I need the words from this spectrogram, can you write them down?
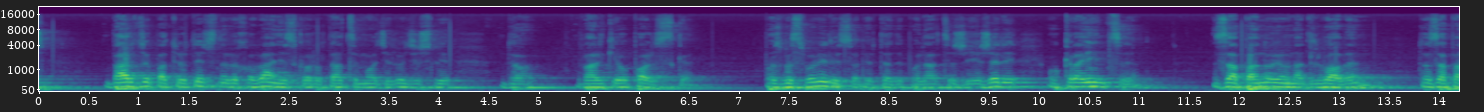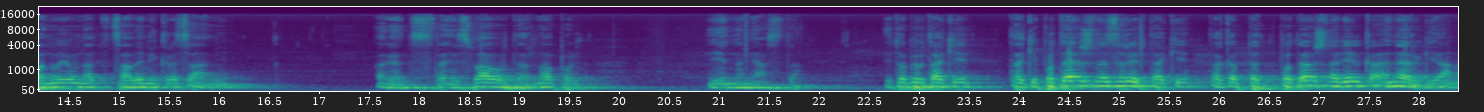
bardzo patriotyczne wychowanie, skoro tacy młodzi ludzie szli do walki o Polskę. Pozmysłowili sobie wtedy Polacy, że jeżeli Ukraińcy zapanują nad Lwowem, to zapanują nad całymi Kresami. A więc Stanisławów, Tarnopol i inne miasta. I to był taki, taki potężny zryw, taki, taka potężna, wielka energia,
